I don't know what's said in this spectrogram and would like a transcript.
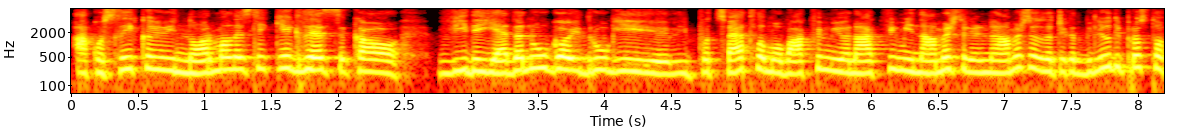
ako slikaju i normalne slike gde se kao vide jedan ugao i drugi i pod svetlom ovakvim i onakvim i namešteni i namešteni, znači kad bi ljudi prosto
